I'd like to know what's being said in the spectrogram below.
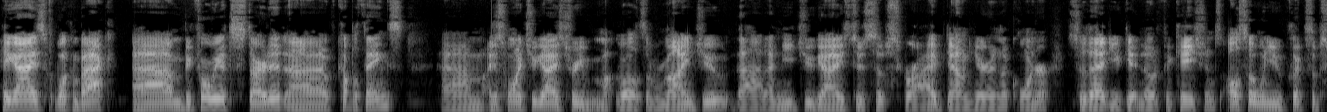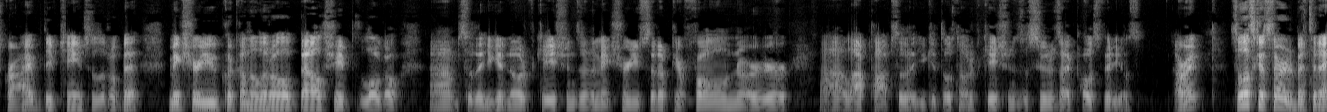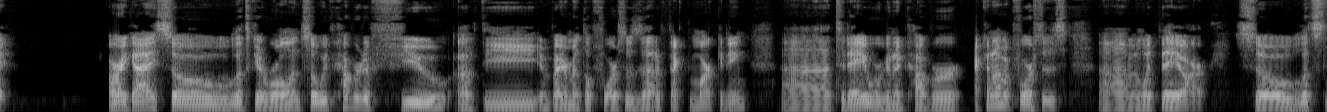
Hey guys, welcome back. Um, before we get started, uh, a couple things. Um, I just want you guys to, rem- well, to remind you that I need you guys to subscribe down here in the corner so that you get notifications. Also, when you click subscribe, they've changed a little bit. Make sure you click on the little bell-shaped logo um, so that you get notifications, and then make sure you set up your phone or your uh, laptop so that you get those notifications as soon as I post videos. All right, so let's get started a bit today. All right, guys, so let's get rolling. So we've covered a few of the environmental forces that affect marketing. Uh, today we're going to cover economic forces um, and what they are. So let's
